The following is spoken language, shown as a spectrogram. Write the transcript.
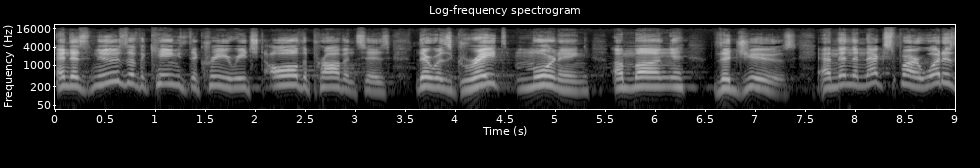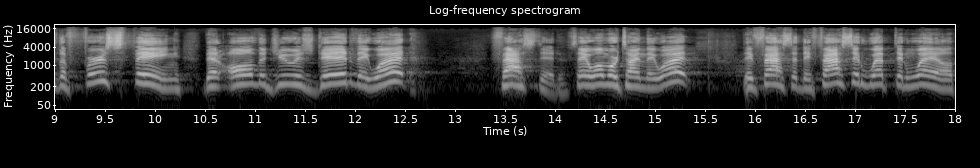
And as news of the king's decree reached all the provinces, there was great mourning among the Jews. And then the next part, what is the first thing that all the Jews did? They what? Fasted. Say it one more time. They what? They fasted. They fasted, wept, and wailed,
